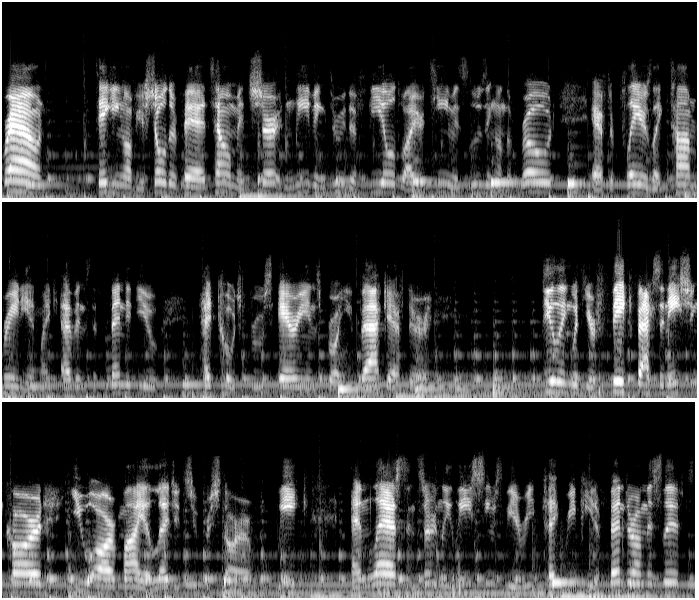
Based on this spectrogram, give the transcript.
Brown taking off your shoulder pads, helmet, shirt, and leaving through the field while your team is losing on the road after players like Tom Brady and Mike Evans defended you. Head coach Bruce Arians brought you back after dealing with your fake vaccination card. You are my alleged superstar of the week. And last and certainly least seems to be a repeat, repeat offender on this list.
